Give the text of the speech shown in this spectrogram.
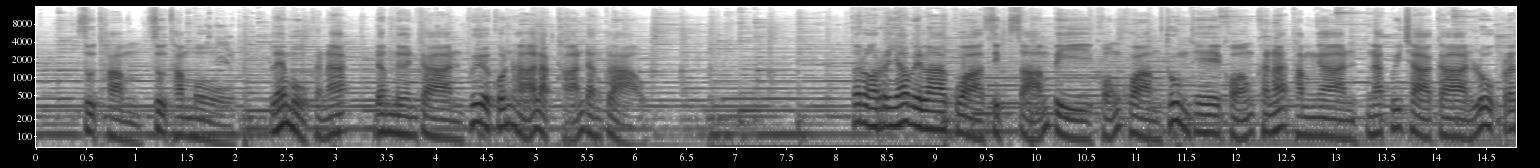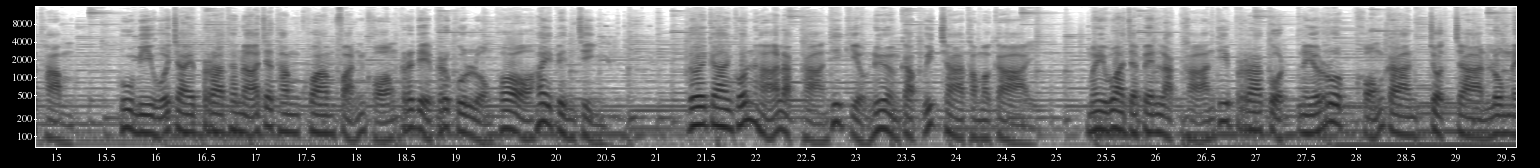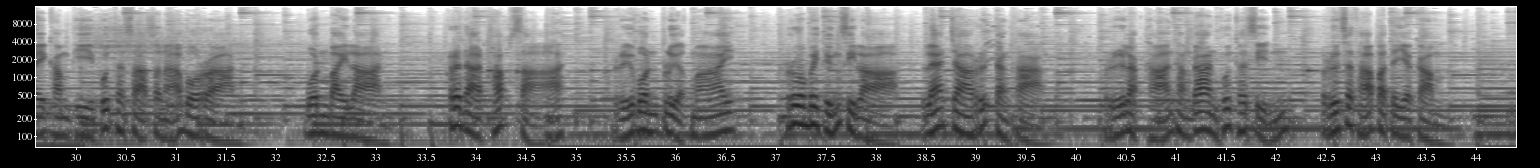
สุธรรม สุธรรมโม และหมู่คณะดำเนินการเพื่อค้นหาหลักฐานดังกล่าว ตลอดระยะเวลากว่า 13 ปีของความทุ่มเทของคณะทำงาน นักวิชาการลูกพระธรรม ผู้มีหัวใจปรารถนาจะทำความฝันของพระเดชพระคุณหลวงพ่อให้เป็นจริง โดยการค้นหาหลักฐานที่เกี่ยวเนื่องกับวิชาธรรมกาย ไม่ว่าจะเป็นหลักฐานที่ปรากฏในรูปของการจดจานลงในคำพีพุทธศาสนาโบราณ บนใบลาน กระดาษพับสาหรือบนเปลือกไม้ รวมไปถึงศิลาและจารึกต่างๆ หรือหลักฐานทางด้านพุทธศิลป์ หรือสถาปัตยกรรม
